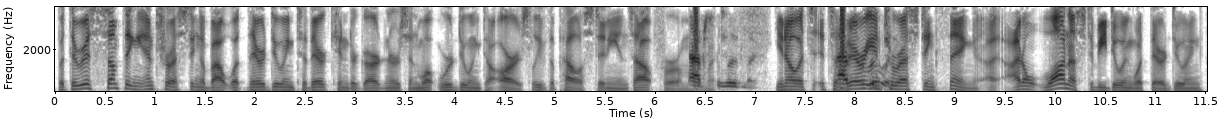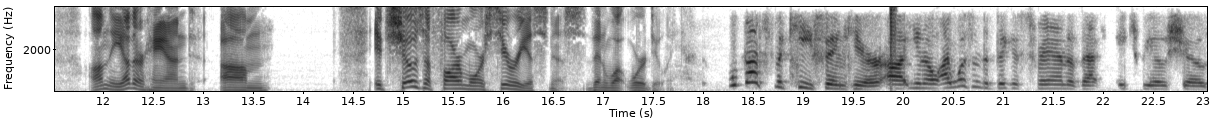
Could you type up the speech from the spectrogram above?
But there is something interesting about what they're doing to their kindergartners and what we're doing to ours. Leave the Palestinians out for a moment. Absolutely. You know, it's it's a very interesting thing. I, I don't want us to be doing what they're doing. On the other hand, um, it shows a far more seriousness than what we're doing. Well, that's the key thing here. Uh, you know, I wasn't the biggest fan of that HBO show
